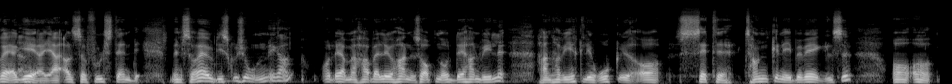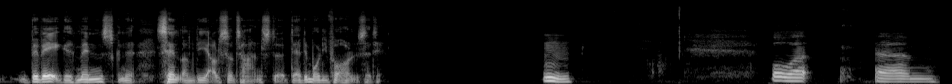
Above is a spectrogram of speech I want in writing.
reagerer jeg altså fullstendig. Men så er jo diskusjonen i gang, og dermed har vel Johannes oppnådd det han ville. Han har virkelig rukket å sette tankene i bevegelse, og, og beveget menneskene, selv om de altså tar en støt. Det må de forholde seg til. Mm. Og um,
